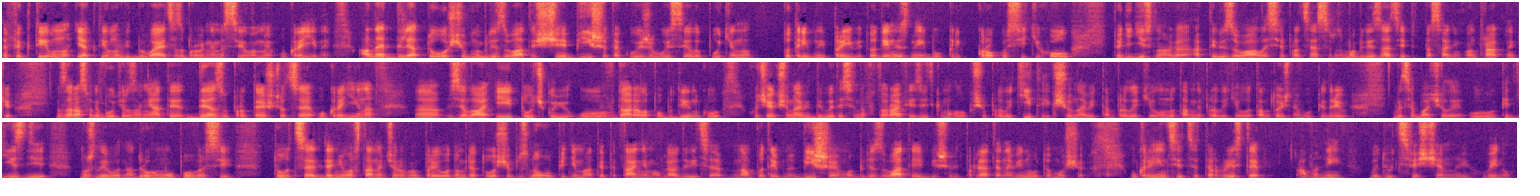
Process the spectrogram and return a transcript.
ефективно і активно відбувається збройними силами України. Але для того, щоб мобілізувати ще більше такої живої сили, Путіну потрібний привід. Один із них був Крокус Сіті Холл. Тоді дійсно активізувалися процеси з мобілізації підписання контрактників. Зараз вони будуть розганяти дезу про те, що це Україна е, взяла і точкою У вдарила по будинку. Хоча, якщо навіть дивитися на фотографії, звідки могло б що прилетіти, якщо навіть там прилетіло, ну там не прилетіло, там точно був підрив. Ви це бачили у під'їзді, можливо, на другому поверсі. То це для нього стане черговим приводом для того, щоб знову піднімати питання. Мовляв, дивіться, нам потрібно більше мобілізувати, більше відправляти на війну, тому що українці це терористи, а вони ведуть священну війну.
